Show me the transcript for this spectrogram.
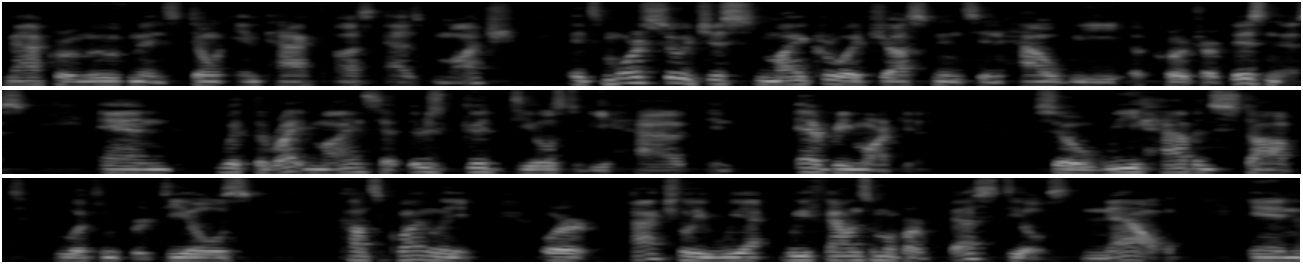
macro movements don't impact us as much. It's more so just micro adjustments in how we approach our business. And with the right mindset, there's good deals to be had in every market. So we haven't stopped looking for deals. Consequently, or actually, we, we found some of our best deals now in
